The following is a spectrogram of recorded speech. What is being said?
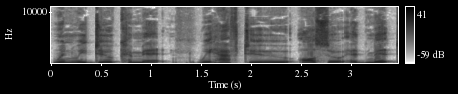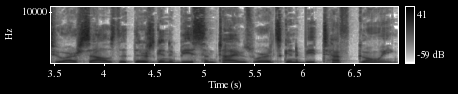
When we do commit, we have to also admit to ourselves that there's going to be some times where it's going to be tough going.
